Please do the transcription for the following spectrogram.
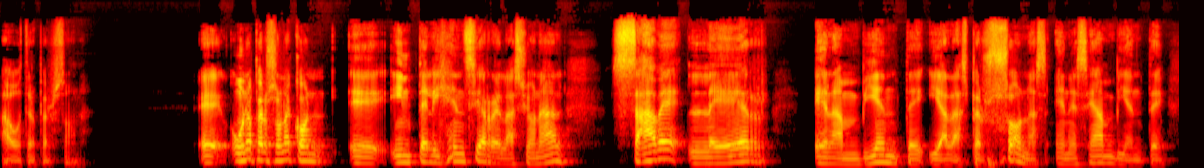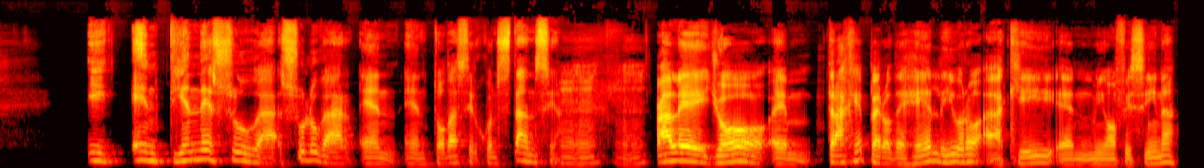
a otra persona. Eh, una persona con eh, inteligencia relacional sabe leer el ambiente y a las personas en ese ambiente y entiende su, su lugar en, en toda circunstancia. Ale, yo em, traje, pero dejé el libro aquí en mi oficina,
